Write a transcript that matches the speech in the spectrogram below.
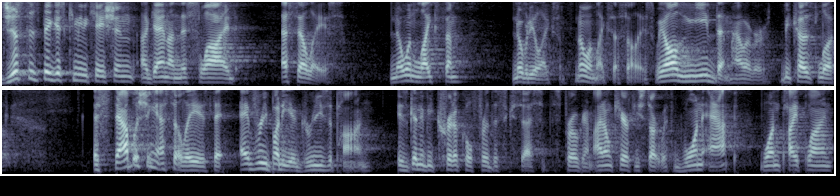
just as big as communication, again, on this slide, SLAs. No one likes them. Nobody likes them. No one likes SLAs. We all need them, however, because look, establishing SLAs that everybody agrees upon is going to be critical for the success of this program. I don't care if you start with one app, one pipeline,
